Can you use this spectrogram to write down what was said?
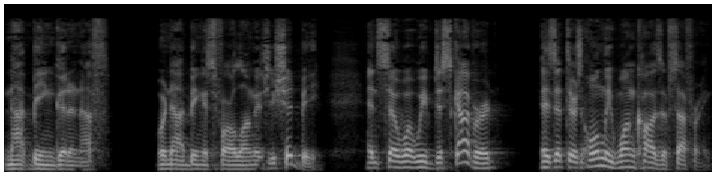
not being good enough? or not being as far along as you should be. And so what we've discovered is that there's only one cause of suffering.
